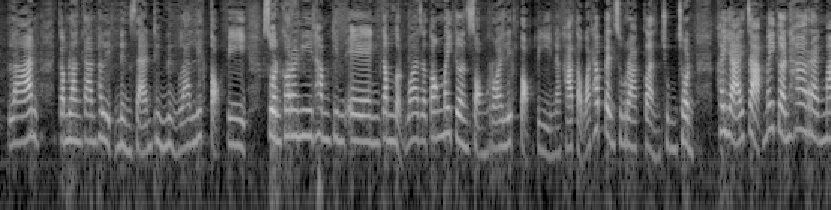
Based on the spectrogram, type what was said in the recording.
10 ล้านกำลังการผลิต 1 0 0 0 0แสนถึง1ล้านลิตรต่อปี ส่วนกรณีทำกินเองกำหนดว่าจะต้องไม่เกิน 200 ลิตรต่อปีนะคะ แต่ว่าถ้าเป็นสุรากลั่นชุมชน ขยายจากไม่เกิน 5 แรงม้า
